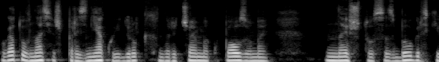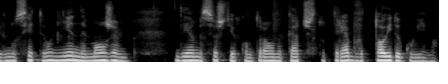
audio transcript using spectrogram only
Когато внасяш през някой друг, да речем, ако ползваме нещо с български вносител, ние не можем да имаме същия контрол на качество. Трябва той да го има.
